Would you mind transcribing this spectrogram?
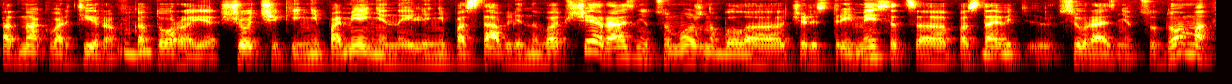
одна квартира, в угу. которой счетчики не поменены или не поставлены вообще, разницу можно было через три месяца поставить угу. всю разницу дома.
